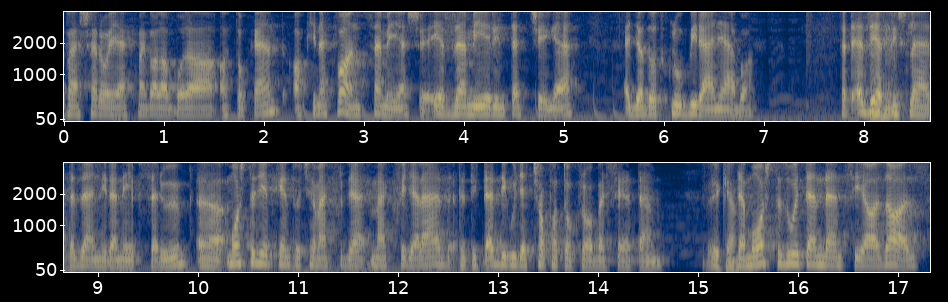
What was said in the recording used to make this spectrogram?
vásárolják meg alapból a, a tokent, akinek van személyes érzelmi érintettsége egy adott klub irányába. Tehát ezért uh-huh. is lehet ez ennyire népszerű. Most egyébként, hogyha megfigyeled, tehát itt eddig ugye csapatokról beszéltem. Igen. De most az új tendencia az az,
